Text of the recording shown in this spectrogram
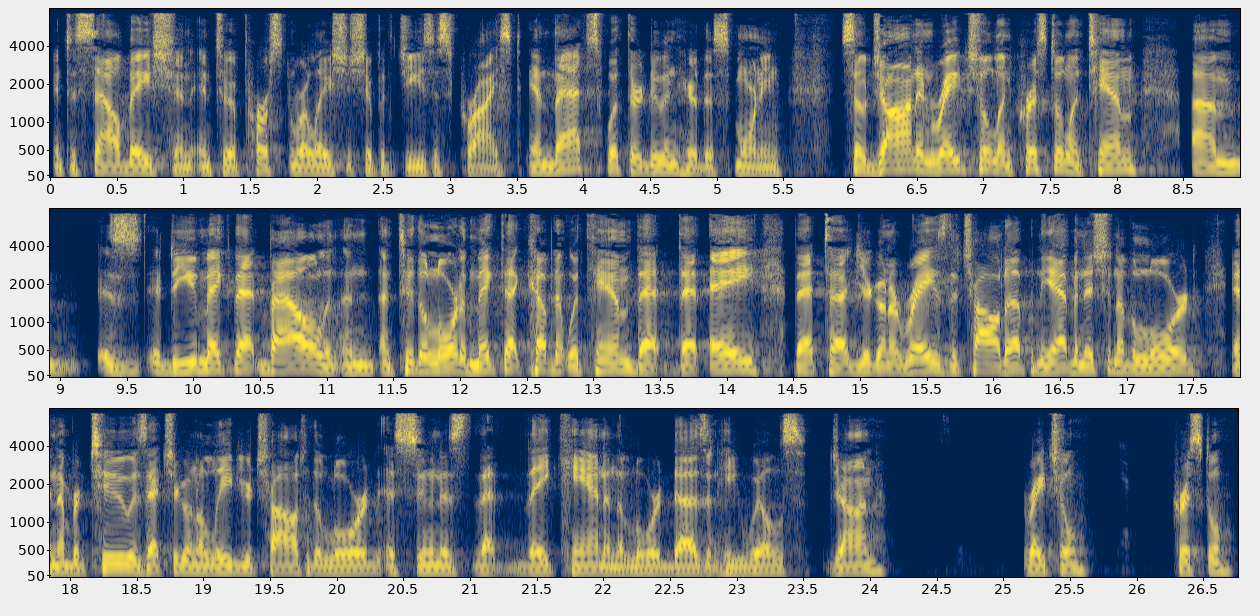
into salvation, into a personal relationship with Jesus Christ. And that's what they're doing here this morning. So John and Rachel and Crystal and Tim, um, is, do you make that vow and, and, and, to the Lord and make that covenant with Him that that a that uh, you're going to raise the child up in the admonition of the Lord, and number two is that you're going to lead your child to the Lord as soon as that they can and the Lord does and He wills. John, Rachel, Crystal,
